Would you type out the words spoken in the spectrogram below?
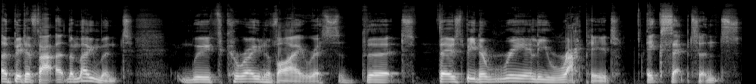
a bit of that at the moment with coronavirus, that there's been a really rapid acceptance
